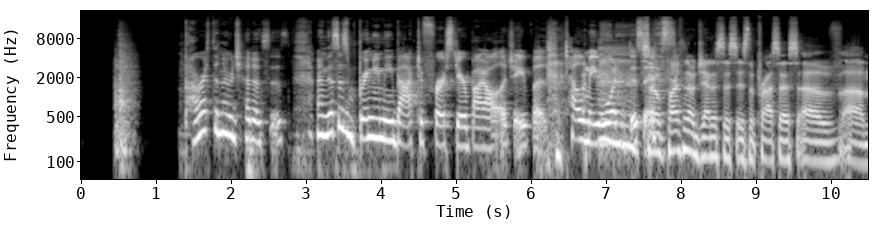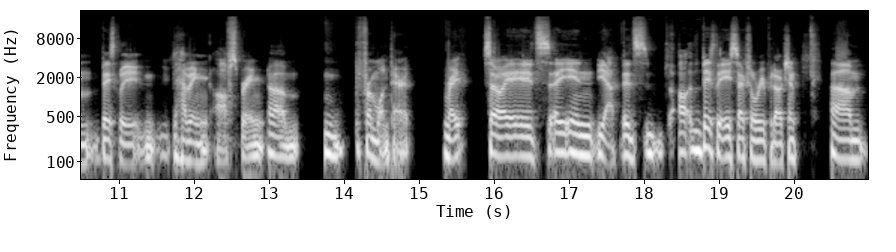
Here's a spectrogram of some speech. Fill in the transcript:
Parthenogenesis. And this is bringing me back to first year biology but tell me what this so is. so parthenogenesis is the process of um, basically having offspring um, from one parent right? So it's in yeah it's uh, basically asexual reproduction. Um,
